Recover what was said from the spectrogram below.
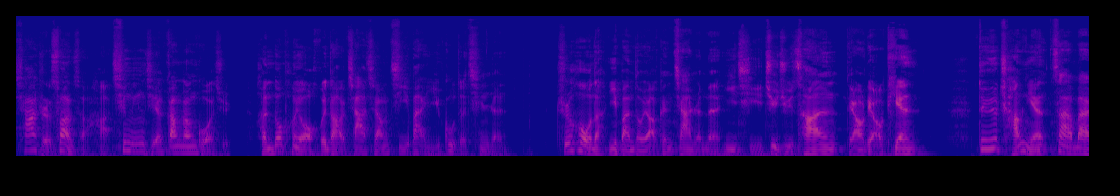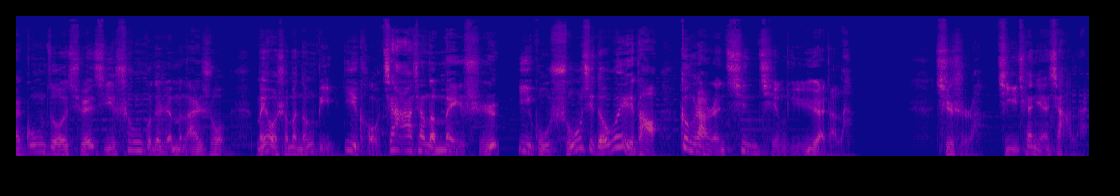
掐指算算哈，清明节刚刚过去，很多朋友回到家乡祭拜已故的亲人。之后呢，一般都要跟家人们一起聚聚餐、聊聊天。对于常年在外工作、学习、生活的人们来说，没有什么能比一口家乡的美食、一股熟悉的味道更让人亲情愉悦的了。其实啊，几千年下来，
